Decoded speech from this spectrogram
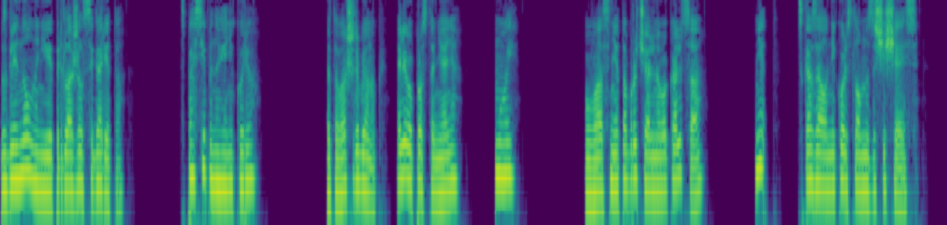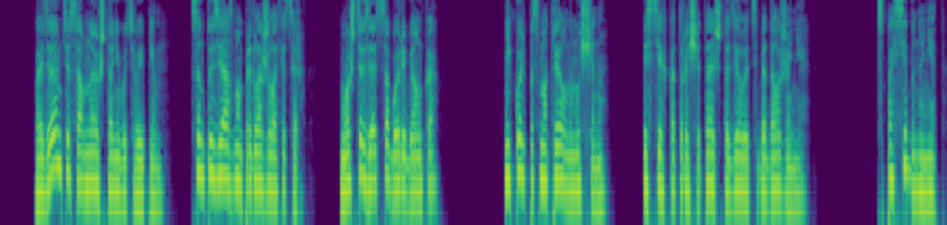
взглянул на нее и предложил сигарету. «Спасибо, но я не курю». «Это ваш ребенок? Или вы просто няня?» «Мой». «У вас нет обручального кольца?» «Нет», — сказала Николь, словно защищаясь. «Пойдемте со мной что-нибудь выпьем», — с энтузиазмом предложил офицер. «Можете взять с собой ребенка». Николь посмотрела на мужчину, из тех, которые считают, что делают себе одолжение. «Спасибо, но нет».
